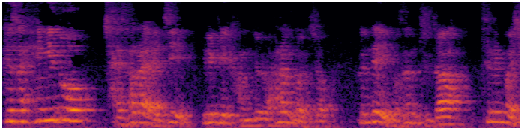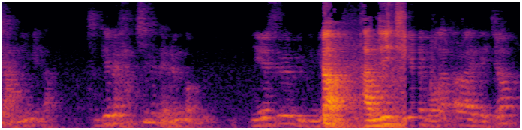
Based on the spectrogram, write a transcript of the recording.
그래서 행위도 잘 살아야지 이렇게 강조를 하는 거죠. 근데 이것은 둘 다 틀린 것이 아닙니다. 두 개를 합치면 되는 겁니다. 예수를 믿으면 반드시 뒤에 뭐가 따라야 되죠?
